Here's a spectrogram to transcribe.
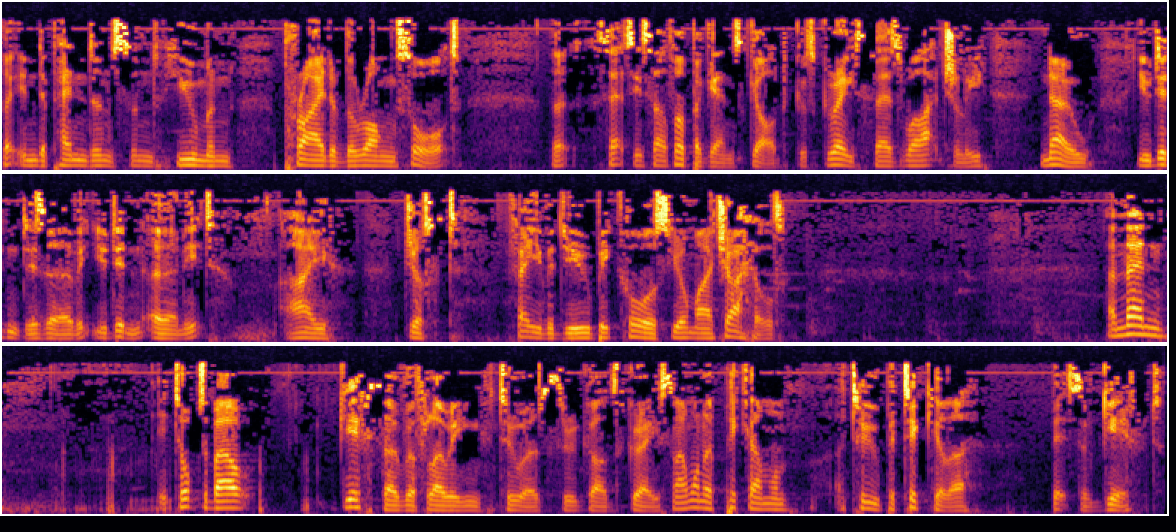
for independence and human pride of the wrong sort that sets itself up against God. Because grace says, well, actually, no, you didn't deserve it, you didn't earn it. I just favoured you because you're my child. And then it talks about gifts overflowing to us through God's grace. And I want to pick on two particular bits of gift.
